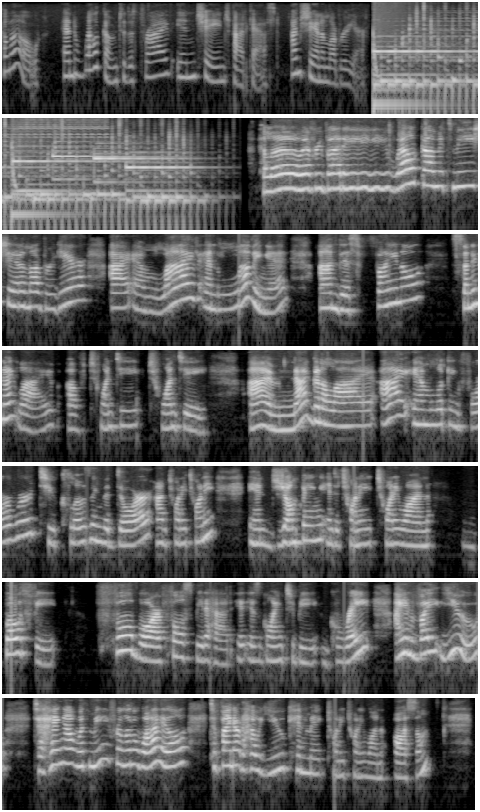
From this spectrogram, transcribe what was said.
Hello, and welcome to the Thrive in Change podcast. I'm Shannon LaBruyere. Hello, everybody. Welcome. It's me, Shannon LaBruyere. I am live and loving it on this final Sunday Night Live of 2020. I'm not going to lie. I am looking forward to closing the door on 2020 and jumping into 2021, both feet, full bore, full speed ahead. It is going to be great. I invite you to hang out with me for a little while to find out how you can make 2021 awesome.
